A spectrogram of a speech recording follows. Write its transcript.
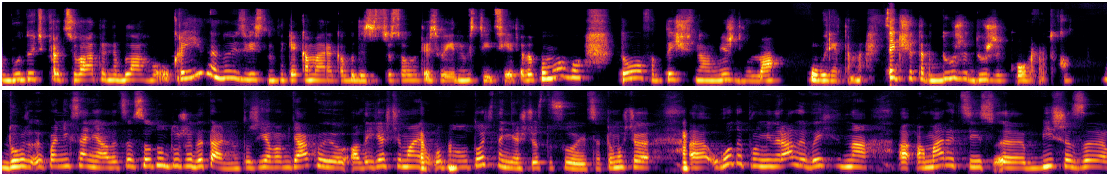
будуть працювати на благо України. Ну і звісно, так як Америка буде застосовувати свої інвестиції та допомогу, то фактично між двома урядами. Це якщо так дуже дуже коротко. Дуже пані Ксенія, але це все одно дуже детально. Тож я вам дякую. Але я ще маю одне уточнення, що стосується, тому що е, угода про мінерали вигідна е, Америці е, більше з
